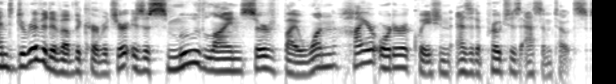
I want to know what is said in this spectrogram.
and derivative of the curvature is a smooth line served by one higher order equation as it approaches asymptotes.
